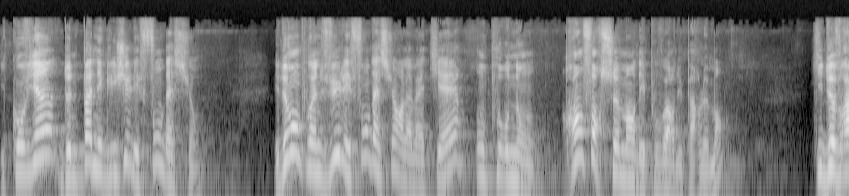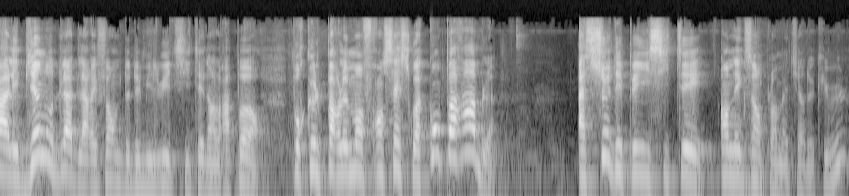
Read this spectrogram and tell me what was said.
il convient de ne pas négliger les fondations. Et de mon point de vue, les fondations en la matière ont pour nom renforcement des pouvoirs du Parlement, qui devra aller bien au-delà de la réforme de 2008 citée dans le rapport, pour que le Parlement français soit comparable à ceux des pays cités en exemple en matière de cumul.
